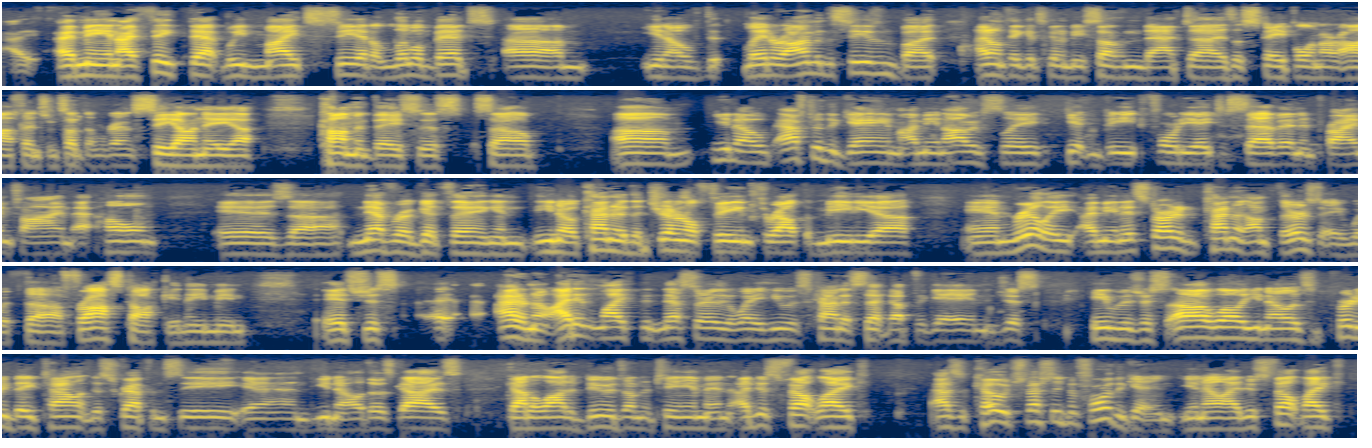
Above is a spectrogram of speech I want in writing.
I, I mean, I think that we might see it a little bit, um, you know, th- later on in the season, but I don't think it's going to be something that uh, is a staple in our offense or something we're going to see on a uh, common basis. So, um, you know, after the game, I mean, obviously getting beat 48 to 7 in prime time at home is uh, never a good thing. And, you know, kind of the general theme throughout the media. And really, I mean, it started kind of on Thursday with uh, Frost talking. I mean, it's just, I, I don't know. I didn't like the, necessarily the way he was kind of setting up the game and just, he was just, oh, well, you know, it's a pretty big talent discrepancy. And, you know, those guys got a lot of dudes on their team. And I just felt like, as a coach, especially before the game, you know, I just felt like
